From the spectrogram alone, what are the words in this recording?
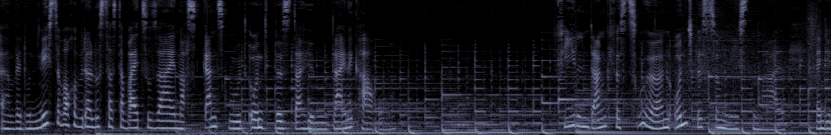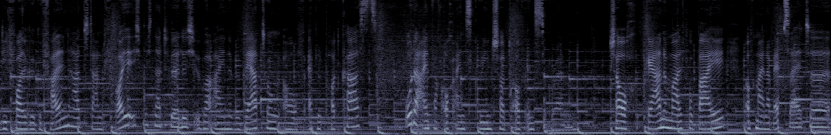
äh, wenn du nächste Woche wieder Lust hast, dabei zu sein. Mach's ganz gut und bis dahin, deine Caro. Vielen Dank fürs Zuhören und bis zum nächsten Mal. Wenn dir die Folge gefallen hat, dann freue ich mich natürlich über eine Bewertung auf Apple Podcasts oder einfach auch einen Screenshot auf Instagram. Schau auch gerne mal vorbei auf meiner Webseite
